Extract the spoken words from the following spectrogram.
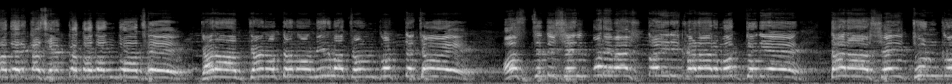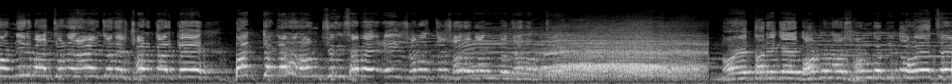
তাদের কাছে একটা তদন্ত আছে। যারা যেন তেন নির্বাচন করতে চায়, অস্থিতিশীল পরিবেশ তৈরি করার মধ্য দিয়ে তারা সেই ঠুনকো নির্বাচনের আয়োজনে সরকারকে তারিখে ঘটনা সংগঠিত হয়েছে।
